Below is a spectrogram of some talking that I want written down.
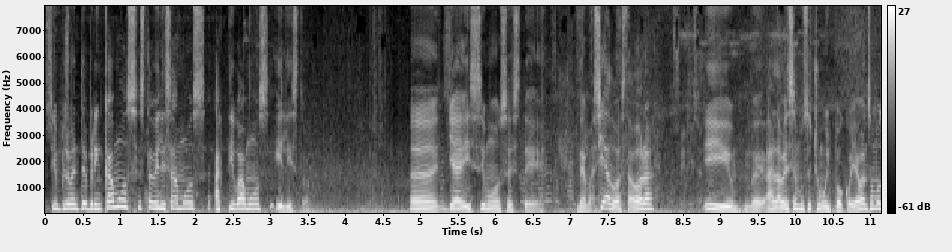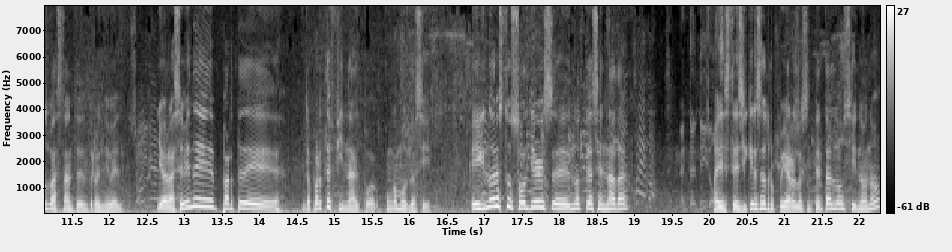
Simplemente brincamos, estabilizamos, activamos y listo. Eh, ya hicimos este demasiado hasta ahora. Y eh, a la vez hemos hecho muy poco. Ya avanzamos bastante dentro del nivel. Y ahora se viene parte de... La parte final, pongámoslo así. Ignora estos soldiers, eh, no te hacen nada. Este, si quieres atropellarlos, inténtalo, si no, no.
